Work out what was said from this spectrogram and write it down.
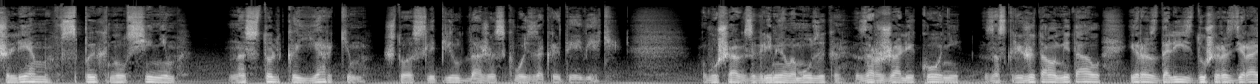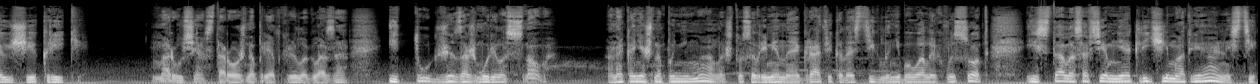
Шлем вспыхнул синим, настолько ярким, что ослепил даже сквозь закрытые веки. В ушах загремела музыка, заржали кони, заскрежетал металл и раздались душераздирающие крики. Маруся осторожно приоткрыла глаза и тут же зажмурилась снова. Она, конечно, понимала, что современная графика достигла небывалых высот и стала совсем неотличима от реальности.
